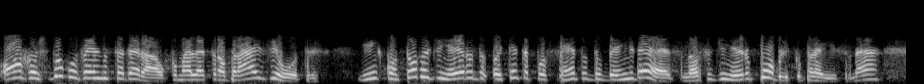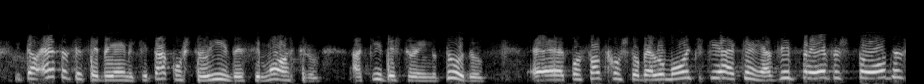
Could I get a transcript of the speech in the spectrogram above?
órgãos do governo federal, como a Eletrobras e outras. E com todo o dinheiro, 80% do BNDES, nosso dinheiro público para isso, né? Então, essa CCBM que está construindo esse monstro, aqui destruindo tudo, é, consórcio construtor Belo Monte, que é quem? As empresas todas,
